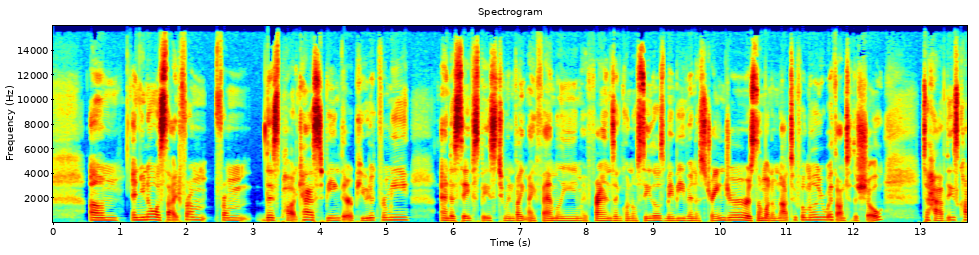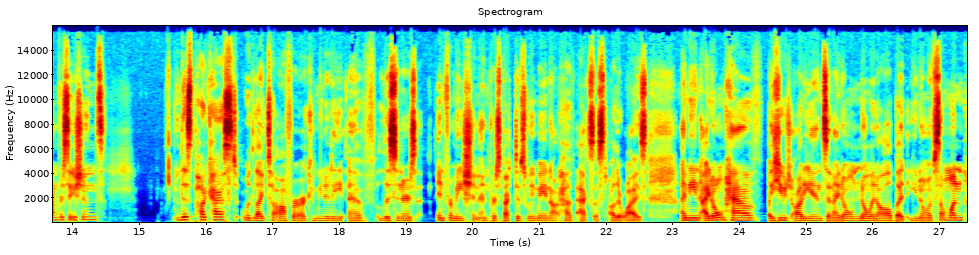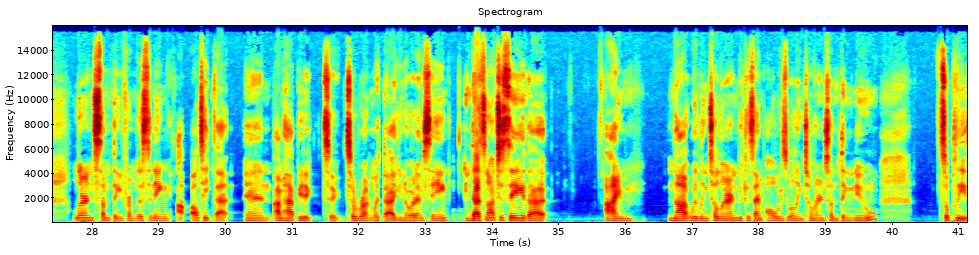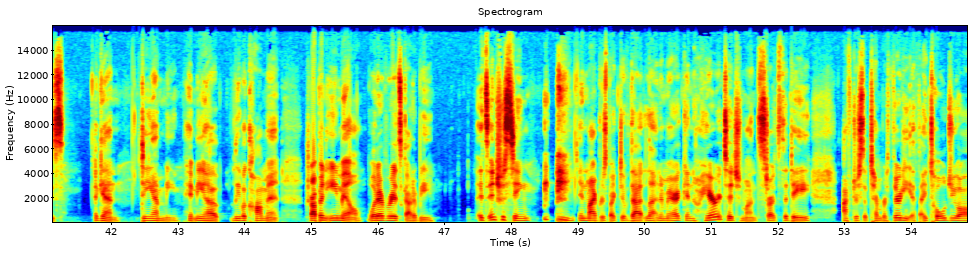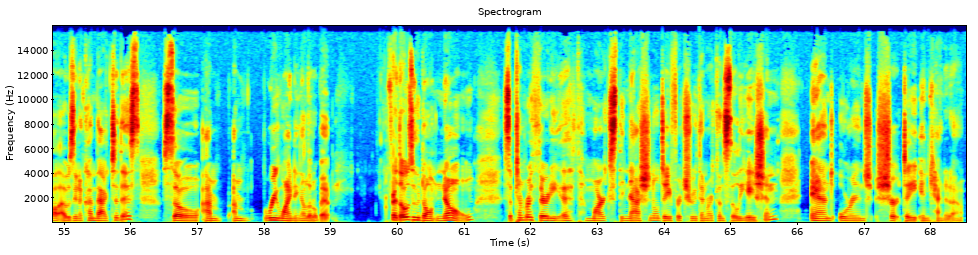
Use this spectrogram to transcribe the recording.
Um, and you know, aside from from this podcast being therapeutic for me and a safe space to invite my family, my friends, and conocidos, maybe even a stranger or someone I'm not too familiar with, onto the show to have these conversations. this podcast would like to offer our community of listeners information and perspectives we may not have accessed otherwise. I mean, I don't have a huge audience and I don't know it all, but you know, if someone learns something from listening, I'll take that. And I'm happy to, to, to run with that. You know what I'm saying? That's not to say that I'm not willing to learn because I'm always willing to learn something new. So please, again, DM me, hit me up, leave a comment, drop an email, whatever it's got to be. It's interesting, in my perspective, that Latin American Heritage Month starts the day after September 30th. I told you all I was going to come back to this, so I'm I'm rewinding a little bit. For those who don't know, September 30th marks the National Day for Truth and Reconciliation and Orange Shirt Day in Canada.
